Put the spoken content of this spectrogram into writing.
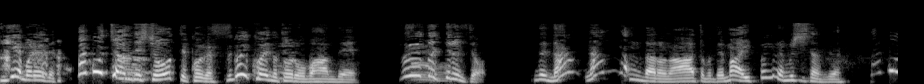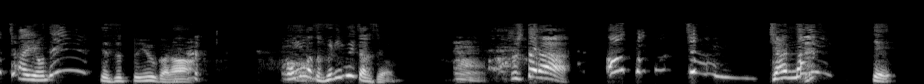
すげえ盛り上がって、タコちゃんでしょって声がすごい声の通るおばはんで、ずーっと言ってるんですよ。で、な、なんなんだろうなと思って、まあ1分くらい無視したんですけど、タコちゃんよねってずっと言うから、思わず振り向いたんですよ。うん。そしたら、あ、タコちゃんじゃないって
